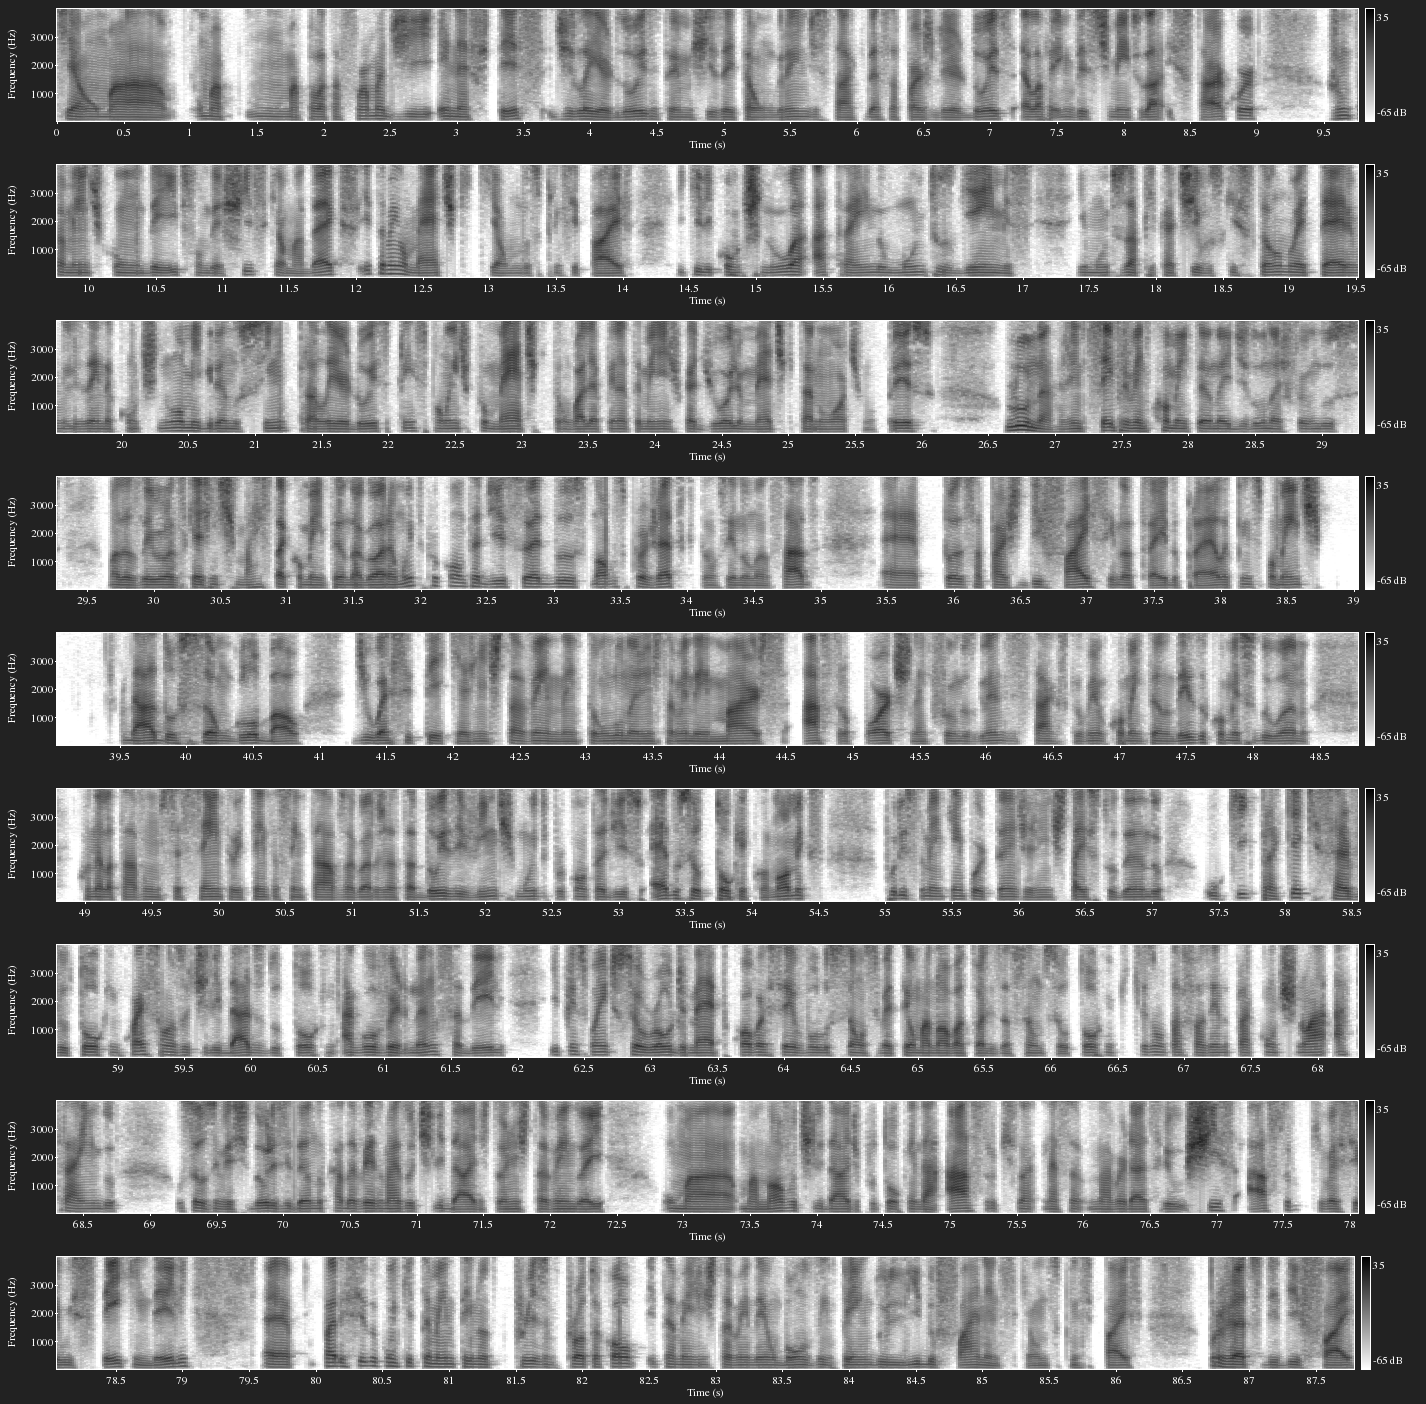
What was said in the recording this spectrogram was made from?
que é uma, uma, uma plataforma de NFTs de Layer 2, então a IMX aí está um grande destaque dessa parte de Layer 2, ela é investimento da Starcore, juntamente com o DYDX, que é uma DEX, e também o Magic, que é um dos principais, e que ele continua atraindo muitos games e muitos aplicativos que estão no Ethereum, eles ainda continuam migrando sim para Layer 2, principalmente para o Magic, então vale a pena também a gente ficar de olho, o Magic está num ótimo preço. Luna, a gente sempre vem comentando aí de Luna, acho que foi um dos uma das Ones que a gente mais está comentando agora, muito por conta disso, é dos novos projetos que estão sendo lançados, é, toda essa parte de DeFi sendo atraído para ela, principalmente da adoção global de UST que a gente está vendo, né? Então, Luna, a gente está vendo em Mars, Astroport, né? Que foi um dos grandes destaques que eu venho comentando desde o começo do ano, quando ela estava uns 60, 80 centavos, agora já está 2,20, muito por conta disso. É do seu token economics, por isso também que é importante a gente estar tá estudando o que, para que, que serve o token, quais são as utilidades do token, a governança dele e principalmente o seu roadmap, qual vai ser a evolução, se vai ter uma nova atualização do seu token, o que, que eles vão estar tá fazendo para continuar atraindo os seus investidores e dando cada vez mais utilidade. Então a gente está vendo aí uma, uma nova utilidade para o token da Astro, que nessa, na verdade seria o X Astro, que vai ser o staking dele. É, parecido com o que também tem no Prism Protocol, e também a gente está vendo um bom desempenho do Lido Finance, que é um dos principais projetos de DeFi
